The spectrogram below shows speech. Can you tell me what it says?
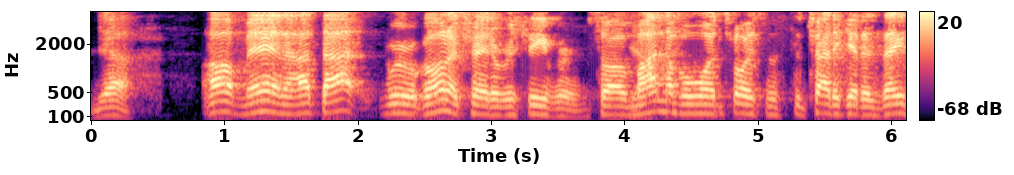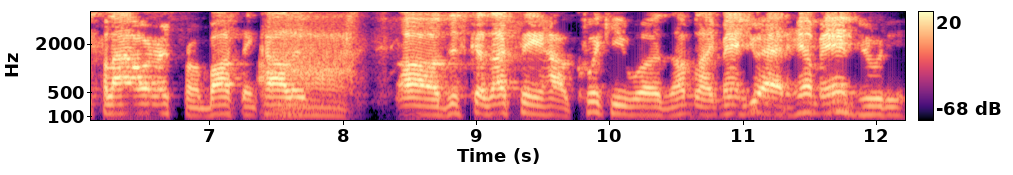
Yeah. Oh man, I thought we were going to trade a receiver. So Yeah. my number one choice was to try to get a Zay Flowers from Boston College. Ah, Uh, just because I seen how quick he was, I'm like, man, you had him and Jeudy.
